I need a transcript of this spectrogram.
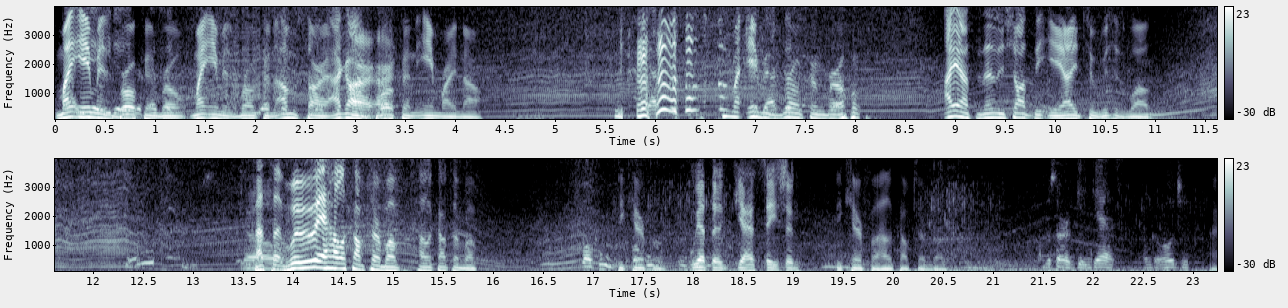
My aim is broken, bro. My aim is broken. I'm sorry. I got Alright, alright. broken aim right now. My aim is broken, bro. I accidentally shot the AI too, which is wild. That's a Yo, wait, wait, wait. Helicopter above. Helicopter above. Be careful. we at the gas station. Be careful. Helicopter above. I'm gonna start getting gas. I'm gonna hold you. I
